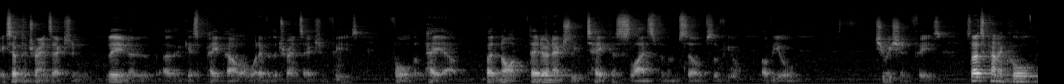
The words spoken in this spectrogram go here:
except the transaction. You know, I guess PayPal or whatever the transaction fee is for the payout. But not they don't actually take a slice for themselves of your of your tuition fees. So that's kind of cool.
